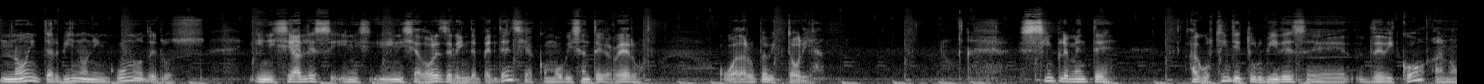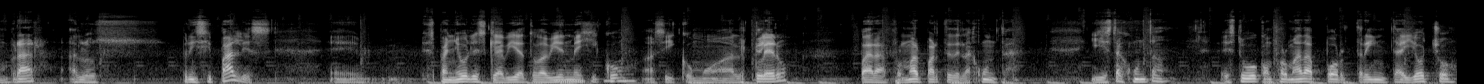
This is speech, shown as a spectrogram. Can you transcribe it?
no intervino ninguno de los iniciales iniciadores de la independencia, como Vicente Guerrero o Guadalupe Victoria. Simplemente Agustín de Iturbide se dedicó a nombrar a los principales eh, españoles que había todavía en México, así como al clero, para formar parte de la Junta. Y esta Junta estuvo conformada por 38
